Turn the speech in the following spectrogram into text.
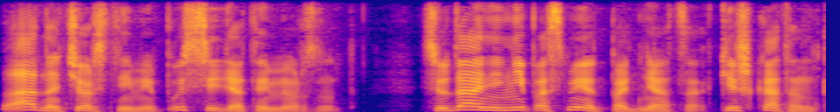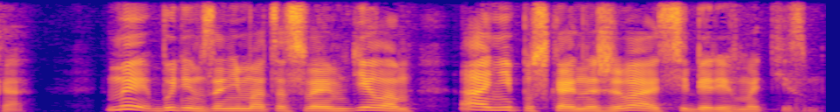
Ладно, черт с ними, пусть сидят и мерзнут. Сюда они не посмеют подняться, кишка тонка. Мы будем заниматься своим делом, а они пускай наживают себе ревматизм.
